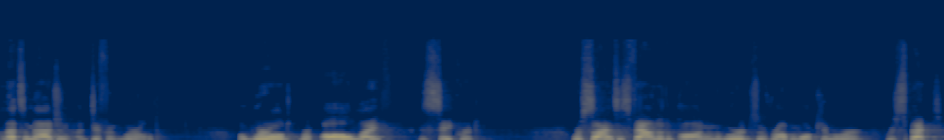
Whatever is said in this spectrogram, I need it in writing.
Now let's imagine a different world, a world where all life is sacred, where science is founded upon, in the words of Robin Wall Kimmerer, respect,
